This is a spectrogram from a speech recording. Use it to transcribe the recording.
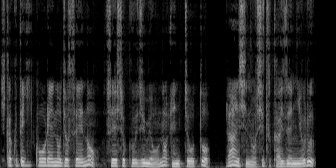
比較的高齢の女性の生殖寿命の延長と卵子の質改善による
